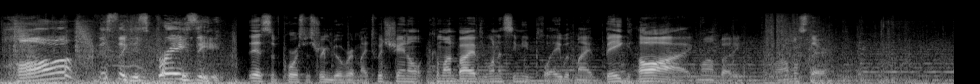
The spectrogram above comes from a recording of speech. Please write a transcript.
Huh? This thing is crazy. This, of course, was streamed over at my Twitch channel. Come on by if you want to see me play with my big hog. Come on, buddy. We're almost there.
